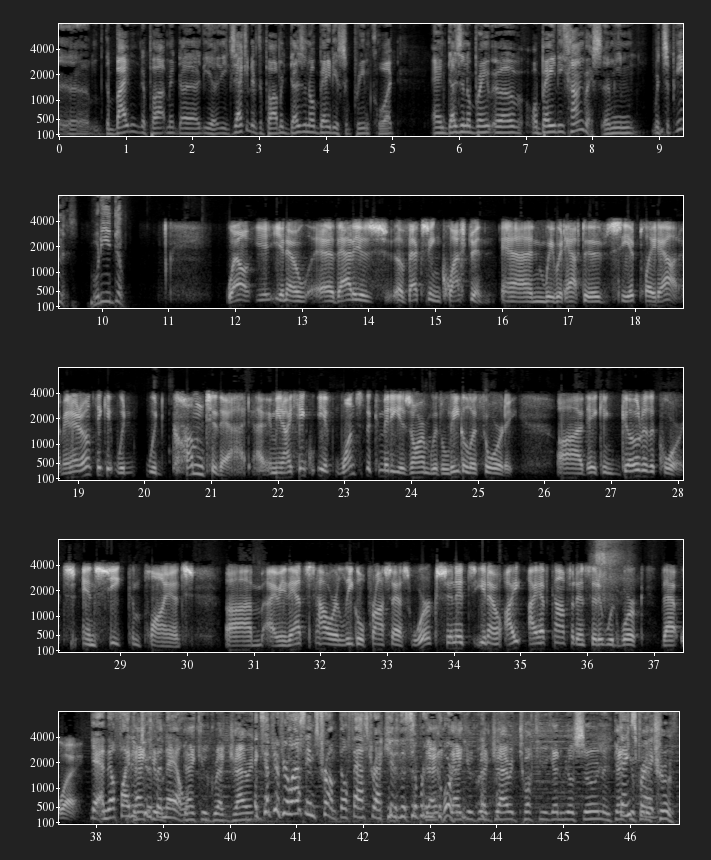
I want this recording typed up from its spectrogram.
uh, the Biden department, uh, the, the, executive department, doesn't obey the Supreme Court and doesn't obey uh, obey the Congress? I mean, with subpoenas, what do you do? Well, you, you know, uh, that is a vexing question, and we would have to see it played out. I mean, I don't think it would would come to that. I mean, I think if once the committee is armed with legal authority, uh, they can go to the courts and seek compliance. Um, I mean, that's how our legal process works, and it's you know, I I have confidence that it would work that way. Yeah, and they'll fight it thank tooth you, and nail. Thank you, Gregg Jarrett. Except if your last name's Trump, they'll fast track you to the Supreme thank, Court. Thank you, Gregg Jarrett. Talk to you again real soon, and thank Thanks, you for Gregg. the truth.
